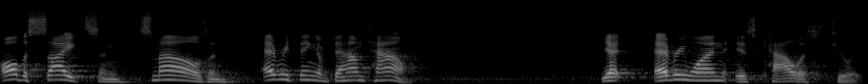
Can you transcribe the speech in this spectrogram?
all the sights and smells, and everything of downtown. Yet everyone is callous to it,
